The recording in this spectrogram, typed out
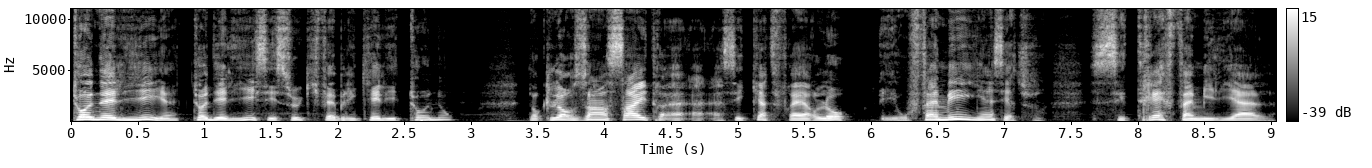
tonneliers. Hein. Tonneliers, c'est ceux qui fabriquaient les tonneaux. Donc, leurs ancêtres à, ces quatre frères-là, et aux familles, hein, c'est- très familial.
